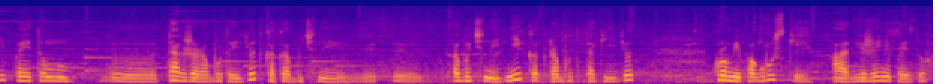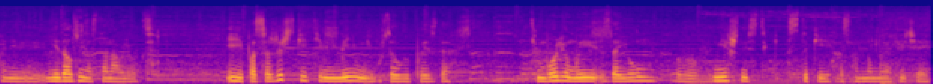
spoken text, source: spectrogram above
И поэтому э, также работа идет, как обычные, э, обычные дни, как работа так и идет. Кроме погрузки, а движение поездов они не должны останавливаться. И пассажирские, тем не менее, не грузовые поезда. Тем более мы сдаем э, внешность стыки, в основном мы отвечаем.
